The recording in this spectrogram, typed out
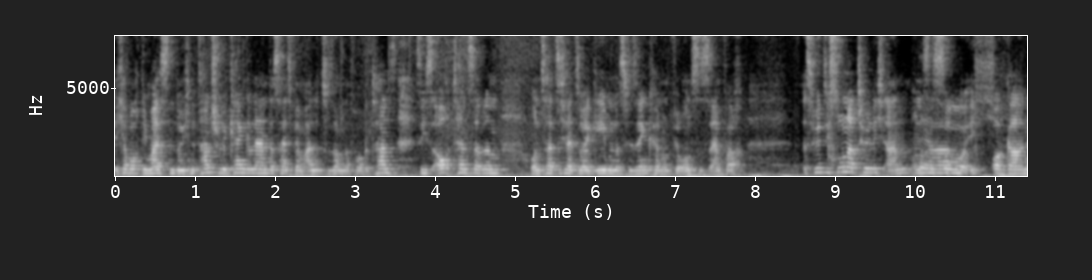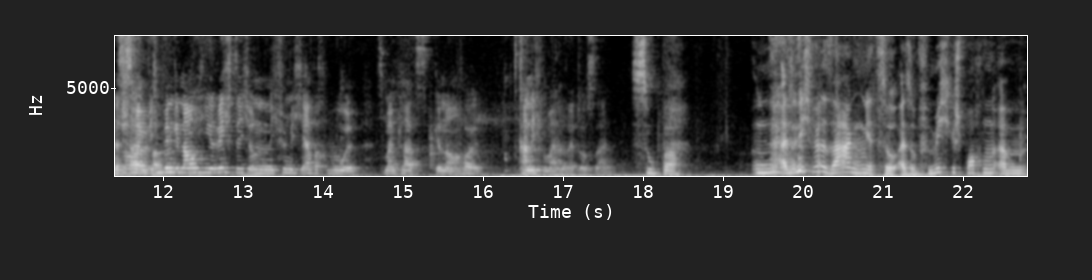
ich habe auch die meisten durch eine Tanzschule kennengelernt, das heißt, wir haben alle zusammen davor getanzt. Sie ist auch Tänzerin und es hat sich halt so ergeben, dass wir sehen können und für uns ist es einfach, es fühlt sich so natürlich an und ja. es ist so, ich, organisch. Mein, ich bin genau hier richtig und ich fühle mich einfach wohl. Das ist mein Platz, genau. Voll. Das kann ich von meiner Seite aus sein. Super. Mm, also ich würde sagen, jetzt so, also für mich gesprochen, ähm,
